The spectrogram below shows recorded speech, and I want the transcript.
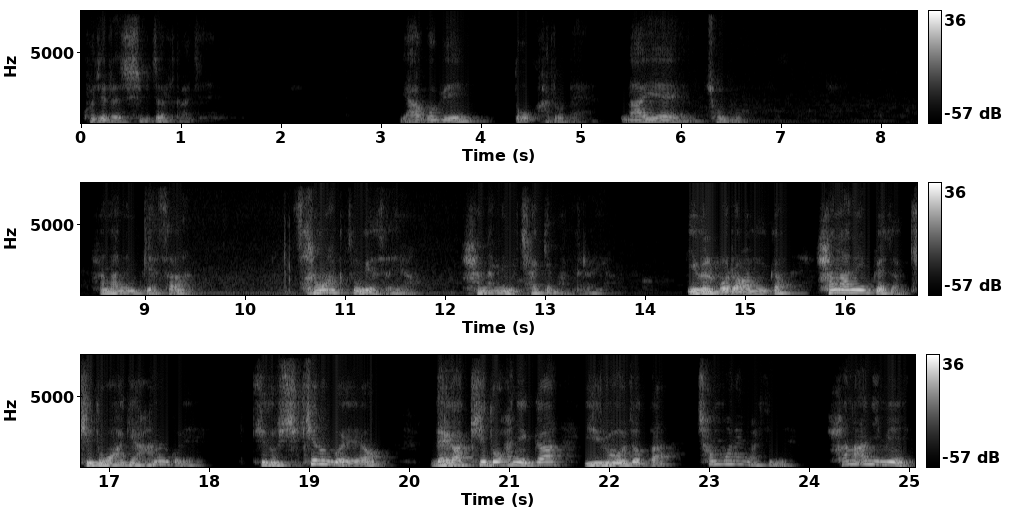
구절에서 12절까지 야곱이 또 가로되 나의 조부 하나님께서 상황 속에서요 하나님을 찾게 만들어요. 이걸 뭐라고 합니까? 하나님께서 기도하게 하는 거예요. 기도시키는 거예요. 내가 기도하니까 이루어졌다. 천만의 말씀이에요. 하나님이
